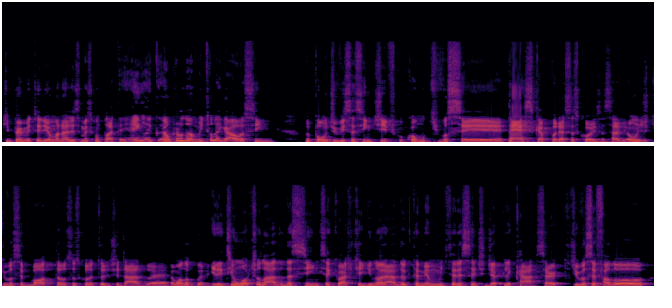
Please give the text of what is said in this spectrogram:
que permitiria uma análise mais completa. É, é um problema muito legal, assim, do ponto de vista científico. Como que você pesca por essas coisas, sabe? Onde que você bota os seus coletores de dados. É, é uma loucura. Ele tem um outro lado da ciência que eu acho que é ignorado, que também é muito interessante de aplicar, certo? Que você falou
